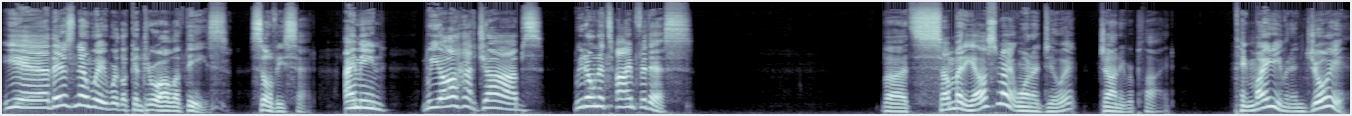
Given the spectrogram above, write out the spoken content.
Yeah, there's no way we're looking through all of these, Sylvie said. I mean, we all have jobs. We don't have time for this. But somebody else might want to do it, Johnny replied. They might even enjoy it.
